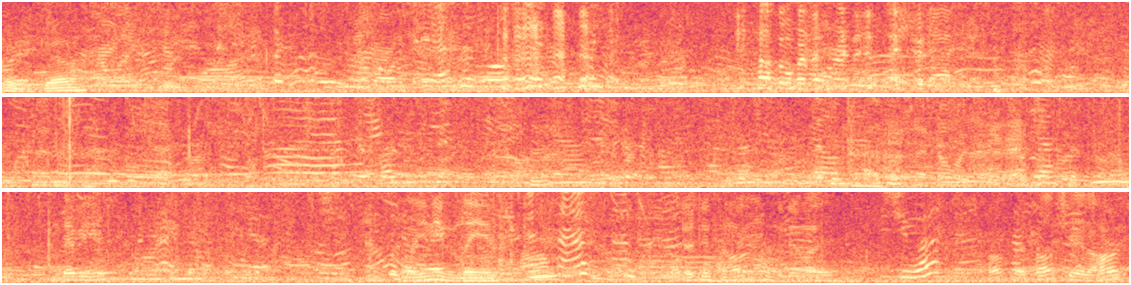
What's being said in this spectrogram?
There we go. Well, you need to leave. She what? I thought she had a heart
